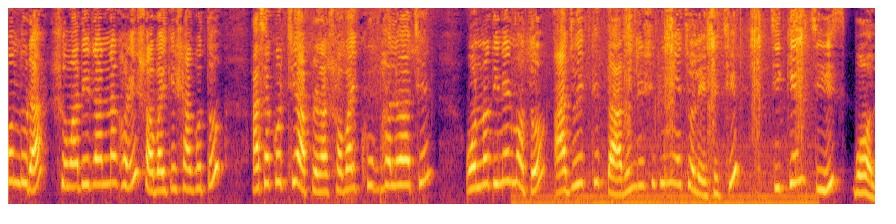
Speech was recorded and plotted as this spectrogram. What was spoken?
বন্ধুরা, সোমাদির রান্নাঘরে সবাইকে স্বাগত। আশা করছি আপনারা সবাই খুব ভালো আছেন। অন্য দিনের মতো আজও একটি দারুণ রেসিপি নিয়ে চলে এসেছি চিকেন চিজ বল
